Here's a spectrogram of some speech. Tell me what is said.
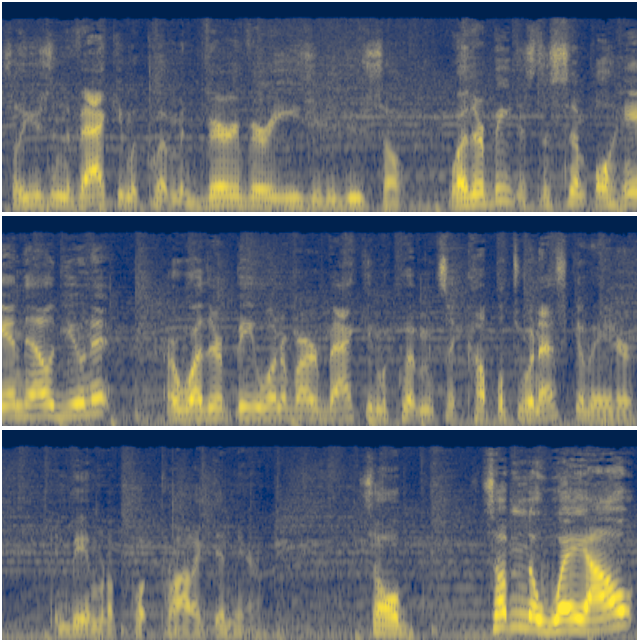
So using the vacuum equipment, very, very easy to do so. Whether it be just a simple handheld unit or whether it be one of our vacuum equipments that coupled to an excavator and being able to put product in there. So Something to weigh out.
